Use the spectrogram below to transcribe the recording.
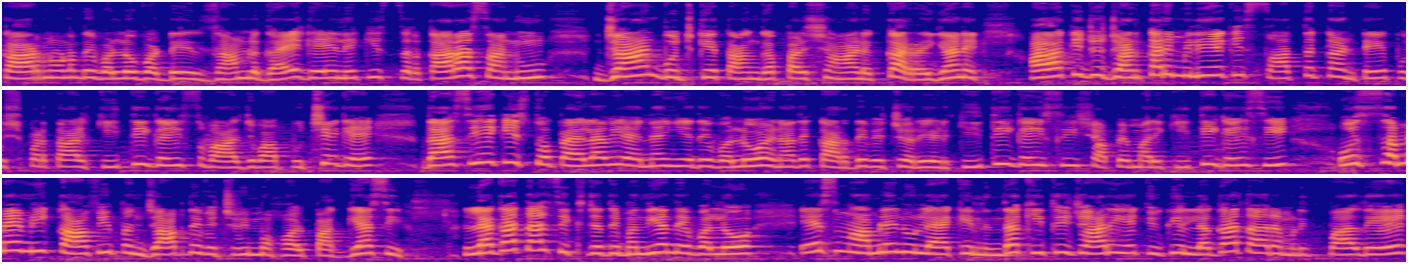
ਕਾਰਨ ਉਹਨਾਂ ਦੇ ਵੱਲੋਂ ਵੱਡੇ ਇਲਜ਼ਾਮ ਲਗਾਏ ਗਏ ਨੇ ਕਿ ਸਰਕਾਰਾਂ ਸਾਨੂੰ ਜਾਣਬੁੱਝ ਕੇ ਤੰਗ ਪਰੇਸ਼ਾਨ ਕਰ ਰਹੀਆਂ ਨੇ। ਹਾਲਾਂਕਿ ਜੋ ਜਾਣਕਾਰੀ ਮਿਲੀ ਹੈ ਕਿ 7 ਘੰਟੇ ਪੁੱਛ ਪੜਤਾਲ ਕੀਤੀ ਗਈ, ਸਵਾਲ ਜਵਾਬ ਪੁੱਛੇ ਗਏ। ਦੱਸੀਏ ਕਿ ਇਸ ਤੋਂ ਪਹਿਲਾਂ ਵੀ ਐਨਆਈਏ ਦੇ ਵੱਲੋਂ ਇਹਨਾਂ ਦੇ ਘਰ ਦੇ ਵਿੱਚ ਰੇਡ ਕੀਤੀ ਗਈ ਸੀ, ਛਾਪੇਮਾਰੀ ਕੀਤੀ ਗਈ ਸੀ। ਉਸ ਸਮੇਂ ਵੀ ਕਾਫੀ ਪੰਜਾਬ ਦੇ ਵਿੱਚ ਵੀ ਮਾਹੌਲ ਪੱਕ ਗਿਆ ਸੀ। ਲਗਾਤਾਰ ਸਿੱਖ ਜਥੇਬੰਦੀਆਂ ਦੇ ਵੱਲੋਂ ਇਸ ਮਾਮਲੇ ਨੂੰ ਲੈ ਕੇ ਨਿੰਦਾ ਕੀਤੀ ਜਾ ਰਹੀ ਹੈ ਕਿਉਂਕਿ ਲਗਾਤਾਰ ਅੰਮ੍ਰਿਤਪਾਲ ਦੇ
